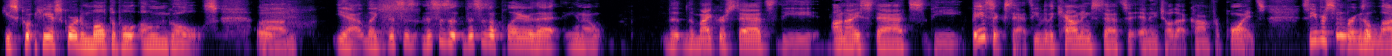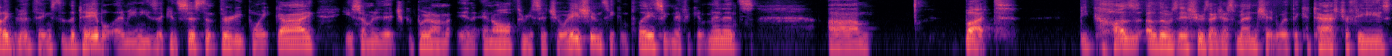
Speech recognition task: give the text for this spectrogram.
He scored. He has scored multiple own goals. Oof. Um, yeah, like this is this is a, this is a player that you know the the micro stats, the on ice stats, the basic stats, even the counting stats at NHL.com for points. Severson brings a lot of good things to the table. I mean, he's a consistent 30 point guy. He's somebody that you could put on in, in all three situations. He can play significant minutes. Um, but because of those issues I just mentioned with the catastrophes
